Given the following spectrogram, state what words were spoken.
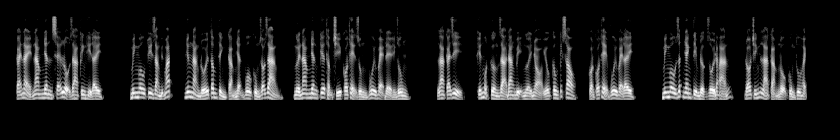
cái này nam nhân sẽ lộ ra kinh hỉ đây minh mâu tuy rằng bị mắt, nhưng nàng đối tâm tình cảm nhận vô cùng rõ ràng, người nam nhân kia thậm chí có thể dùng vui vẻ để hình dung. Là cái gì? Khiến một cường giả đang bị người nhỏ yếu công kích sau, còn có thể vui vẻ đây? Minh mâu rất nhanh tìm được rồi đáp án, đó chính là cảm nộ cùng thu hoạch.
